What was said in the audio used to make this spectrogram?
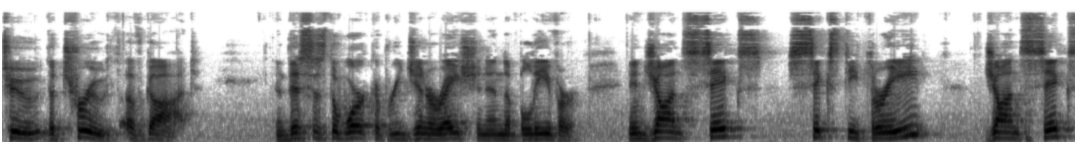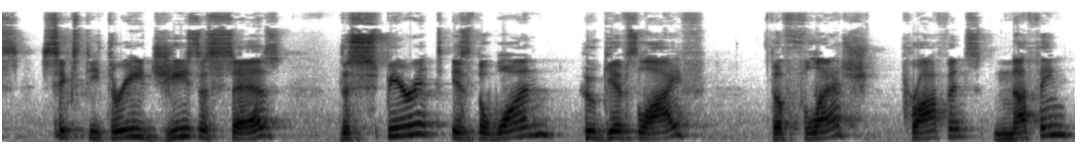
to the truth of God. And this is the work of regeneration in the believer. In John 6 63, John 6 63, Jesus says, The Spirit is the one who gives life, the flesh profits nothing.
